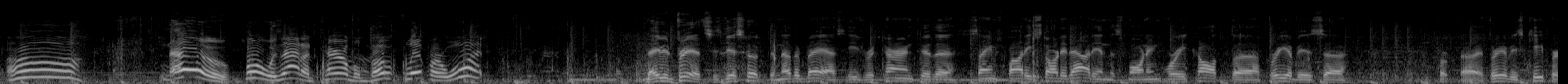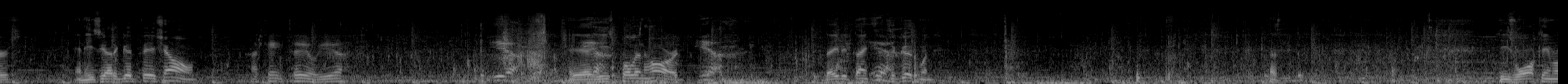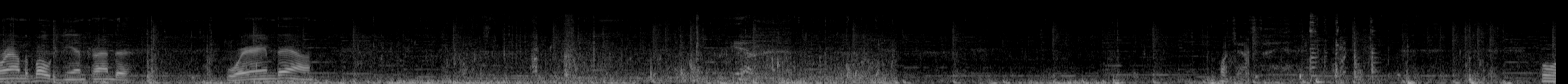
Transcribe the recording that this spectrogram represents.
Oh, no. Boy, was that a terrible boat flip or what? David Fritts has just hooked another bass. He's returned to the same spot he started out in this morning, where he caught uh, three of his uh, uh, three of his keepers, and he's got a good fish on. I can't tell, yeah. Yeah. Yeah, he's pulling hard. Yeah. David thinks it's a good one. He's walking around the boat again, trying to wear him down.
